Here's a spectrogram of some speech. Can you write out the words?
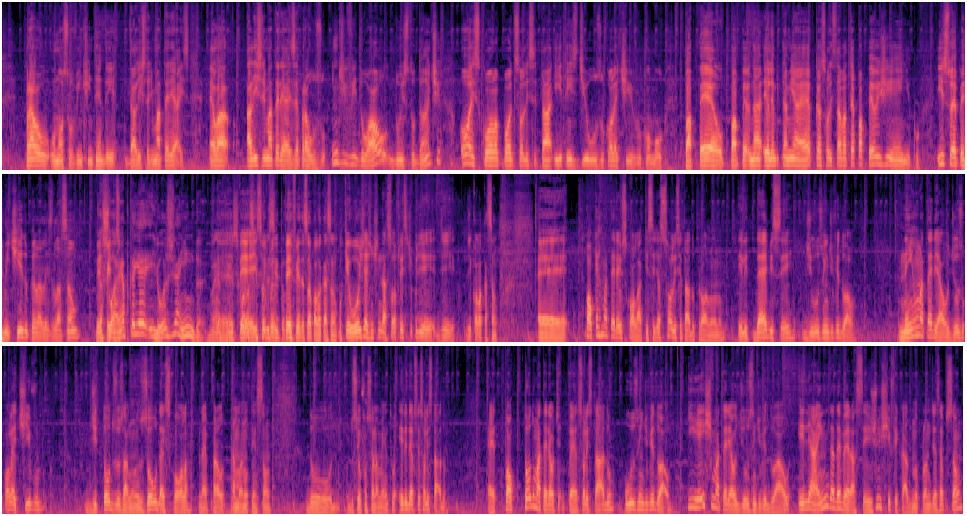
para o, o, nosso ouvinte entender da lista de materiais, ela a lista de materiais é para uso individual do estudante ou a escola pode solicitar itens de uso coletivo, como papel, papel. Na, eu lembro que na minha época solicitava até papel higiênico. Isso é permitido pela legislação? Na sua época e, é, e, hoje ainda, não é? é Tem escolas que solicitam. Perfeita a sua colocação, porque hoje a gente ainda sofre esse tipo de, de, de colocação. É, qualquer material escolar que seja solicitado para o aluno, ele deve ser de uso individual. Nenhum material de uso coletivo de todos os alunos ou da escola, né, para manutenção do, do seu funcionamento, ele deve ser solicitado. É, qual, todo material é, solicitado, uso individual. E este material de uso individual, ele ainda deverá ser justificado no plano de execução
